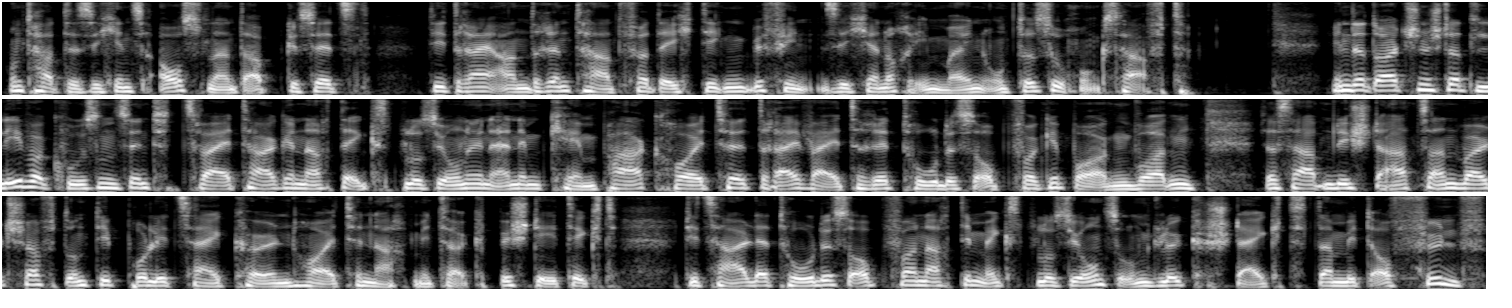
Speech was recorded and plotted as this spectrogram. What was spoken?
und hatte sich ins Ausland abgesetzt. Die drei anderen Tatverdächtigen befinden sich ja noch immer in Untersuchungshaft. In der deutschen Stadt Leverkusen sind zwei Tage nach der Explosion in einem Camppark heute drei weitere Todesopfer geborgen worden. Das haben die Staatsanwaltschaft und die Polizei Köln heute Nachmittag bestätigt. Die Zahl der Todesopfer nach dem Explosionsunglück steigt damit auf fünf.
